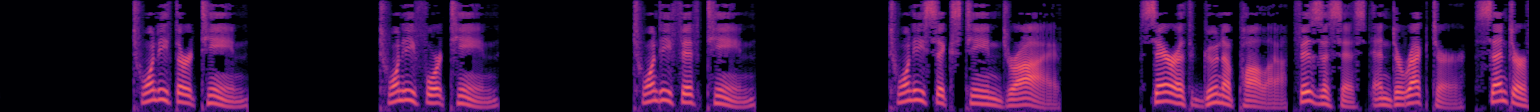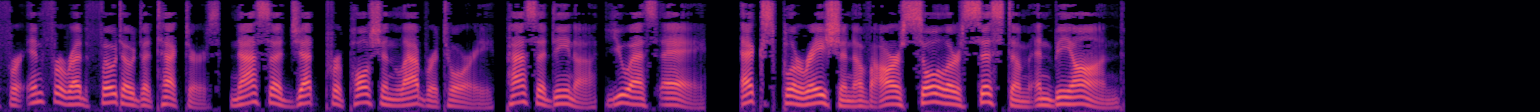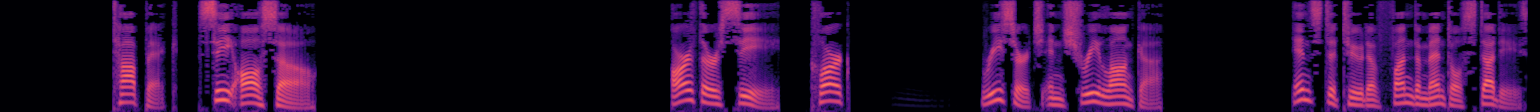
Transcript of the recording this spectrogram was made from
2013 2014 2015 2016 Drive Sarath Gunapala physicist and director, Center for Infrared Photodetectors, NASA Jet Propulsion Laboratory, Pasadena, USA. Exploration of our solar system and beyond. Topic. See also Arthur C. Clarke Research in Sri Lanka Institute of Fundamental Studies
